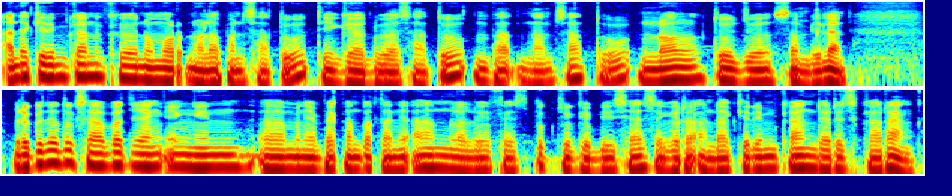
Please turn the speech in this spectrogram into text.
Anda kirimkan ke nomor 081 321 461 079. Berikutnya untuk sahabat yang ingin uh, menyampaikan pertanyaan melalui Facebook juga bisa segera Anda kirimkan dari sekarang.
